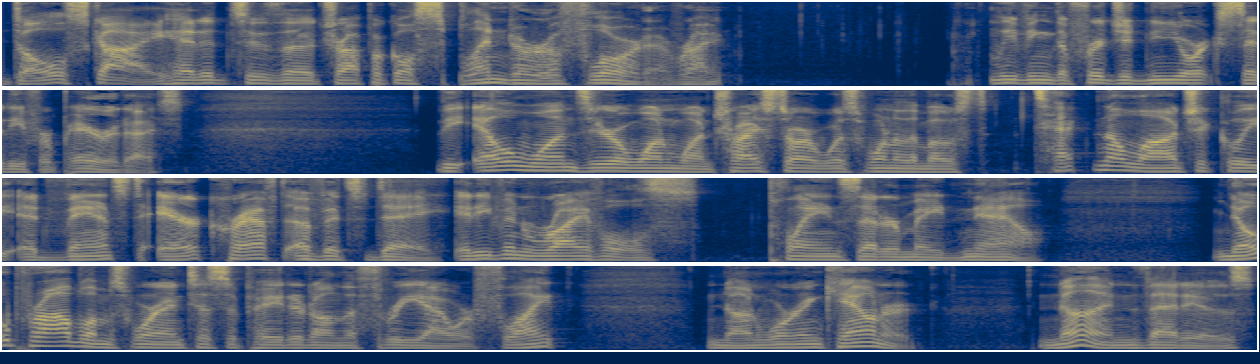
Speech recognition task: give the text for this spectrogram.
dull sky, headed to the tropical splendor of Florida, right? Leaving the frigid New York City for paradise. The L1011 TriStar was one of the most technologically advanced aircraft of its day. It even rivals planes that are made now. No problems were anticipated on the three hour flight. None were encountered. None, that is,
